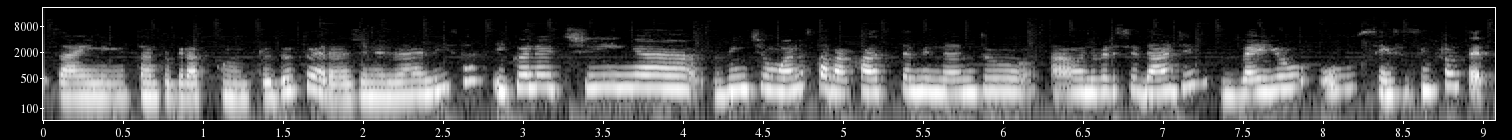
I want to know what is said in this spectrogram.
design tanto gráfico como produto, era generalista. E quando eu tinha 21 anos, estava quase terminando a universidade, veio o Ciências Sem Fronteiras.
